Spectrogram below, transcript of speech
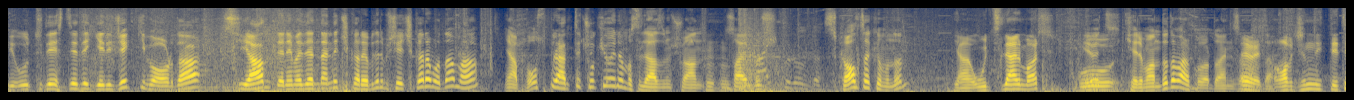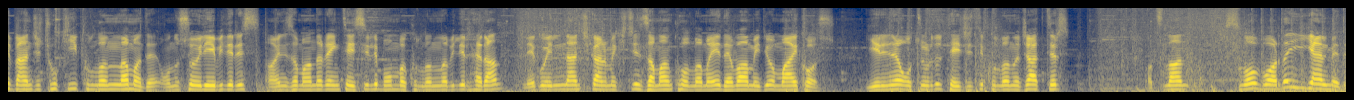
bir ulti desteği de gelecek gibi orada. Siyan denemelerinden ne çıkarabilir? Bir şey çıkaramadı ama ya post brand'de çok iyi oynaması lazım şu an. Cyber Skull takımının. Yani ultiler var. Bu Evet. Keriman'da da var bu arada aynı zamanda. Evet, avcının iddeti bence çok iyi kullanılamadı. Onu söyleyebiliriz. Aynı zamanda renk tesirli bomba kullanılabilir her an. Lego elinden çıkarmak için zaman kollamaya devam ediyor Maykos. Yerine oturdu, tecriti kullanacaktır. Atılan slow bu arada iyi gelmedi.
